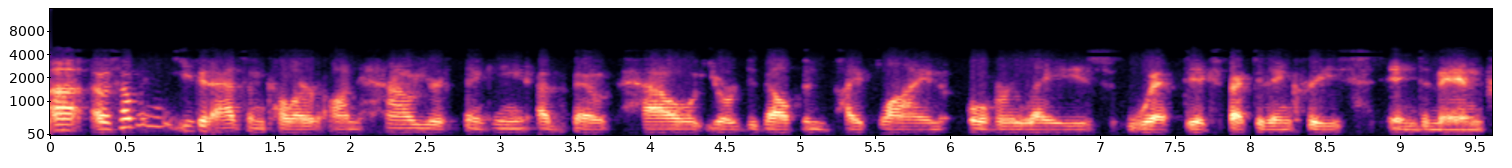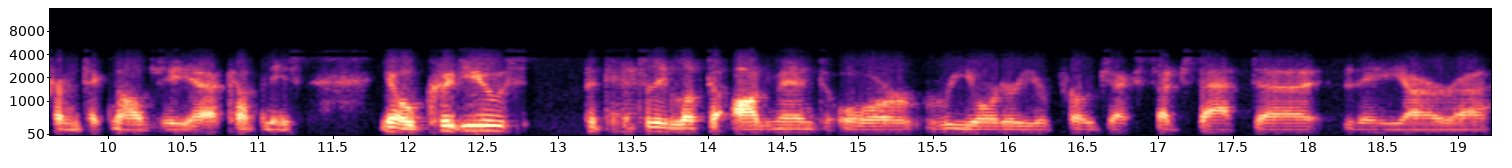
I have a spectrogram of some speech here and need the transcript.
I was hoping you could add some color on how you're thinking about how your development pipeline overlays with the expected increase in demand from technology uh, companies. You know, could you potentially look to augment or reorder your projects such that uh, they are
